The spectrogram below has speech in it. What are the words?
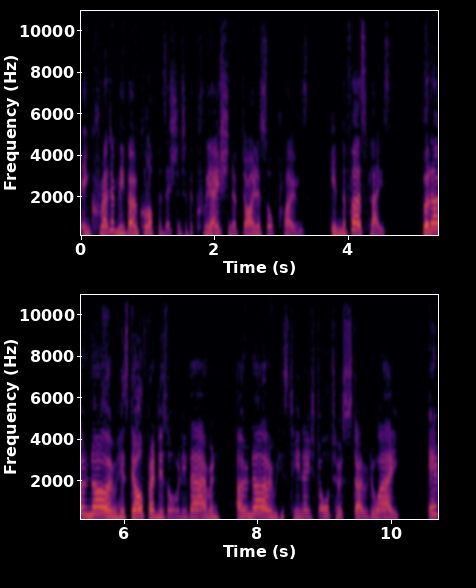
incredibly vocal opposition to the creation of dinosaur clones in the first place. But oh no, his girlfriend is already there, and oh no, his teenage daughter is stowed away. It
